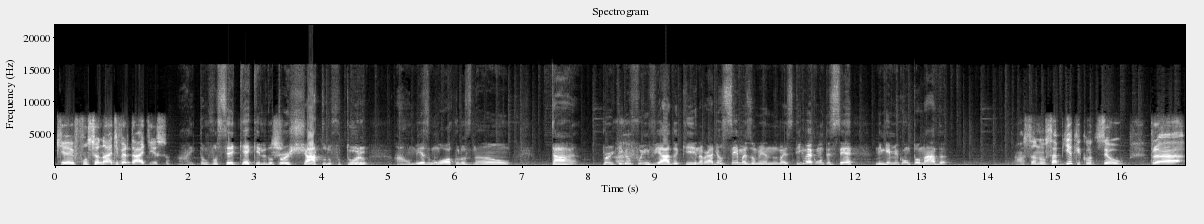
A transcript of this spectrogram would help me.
que ia funcionar de verdade isso. Ah, então você que é aquele doutor chato do futuro? Ah, o mesmo óculos não. Tá, por que, ah. que eu fui enviado aqui? Na verdade eu sei mais ou menos, mas o que, que vai acontecer? Ninguém me contou nada. Nossa, eu não sabia o que aconteceu. Pra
